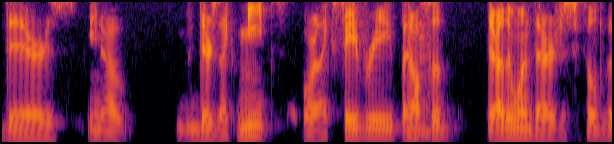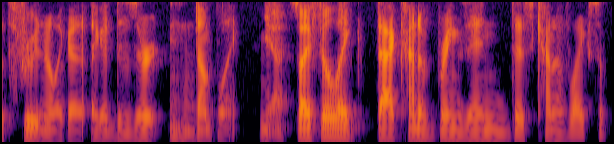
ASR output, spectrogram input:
there's you know there's like meat or like savory, but Mhm. also there are other ones that are just filled with fruit and are like a like a dessert Mhm. dumpling. yeah, So I feel like that kind of brings in this kind of like sp-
